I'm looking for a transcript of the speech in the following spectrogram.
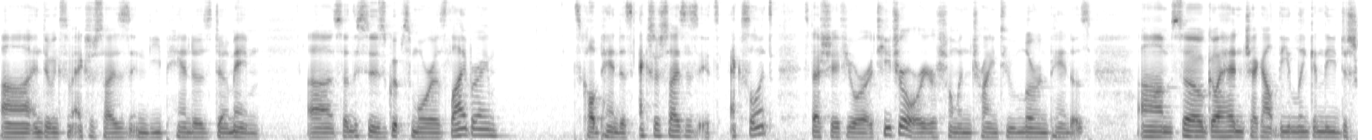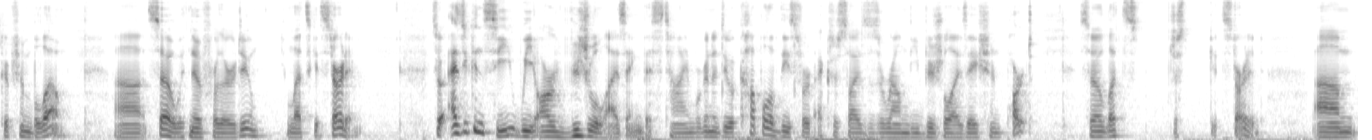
uh, and doing some exercises in the pandas domain. Uh, so this is Guipsamora's library. It's called Pandas Exercises. It's excellent, especially if you're a teacher or you're someone trying to learn pandas. Um, so go ahead and check out the link in the description below. Uh, so with no further ado, let's get started. So as you can see, we are visualizing this time. We're going to do a couple of these sort of exercises around the visualization part. So let's just get started. Um,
